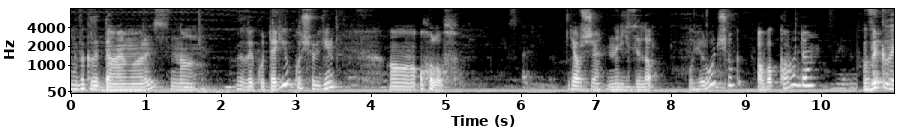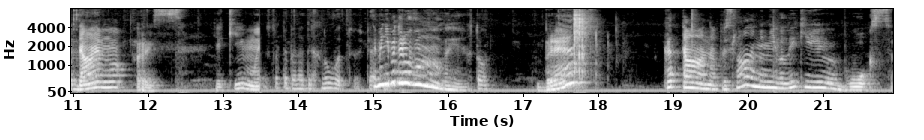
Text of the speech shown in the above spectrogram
Викладаємо рис на велику тарілку, щоб він охолов. Я вже нарізала огірочок, авокадо. Викладаємо рис, який ми. Хто тебе надихнув? От, Ти мені подарували. Хто? Бренд Катана прислали мені великий бокс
